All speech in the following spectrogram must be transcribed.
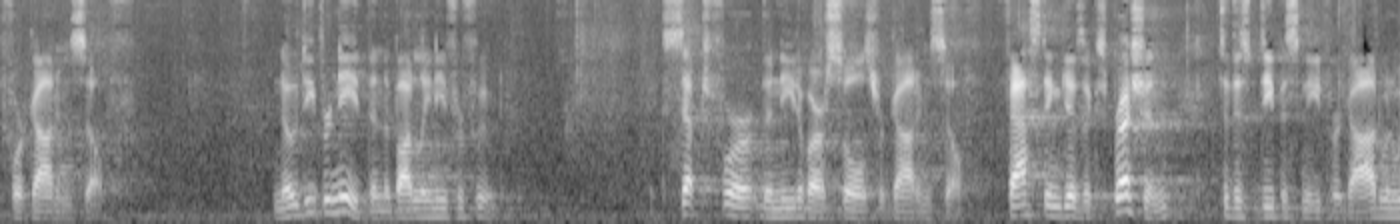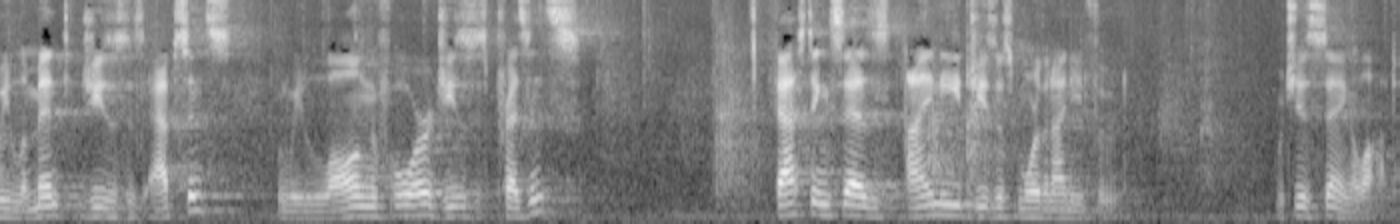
for God Himself. No deeper need than the bodily need for food, except for the need of our souls for God Himself. Fasting gives expression to this deepest need for God, when we lament Jesus' absence, when we long for Jesus' presence, fasting says, I need Jesus more than I need food, which is saying a lot.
